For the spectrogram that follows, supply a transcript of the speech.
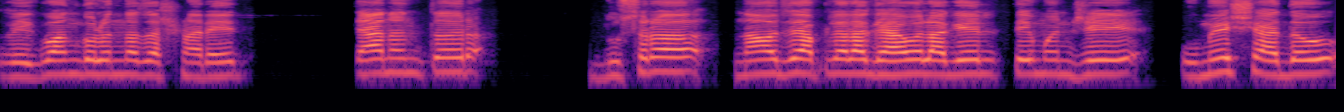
वेगवान गोलंदाज असणार आहेत. त्यानंतर दुसरं नाव जे आपल्याला घ्यावं लागेल ते म्हणजे उमेश यादव.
